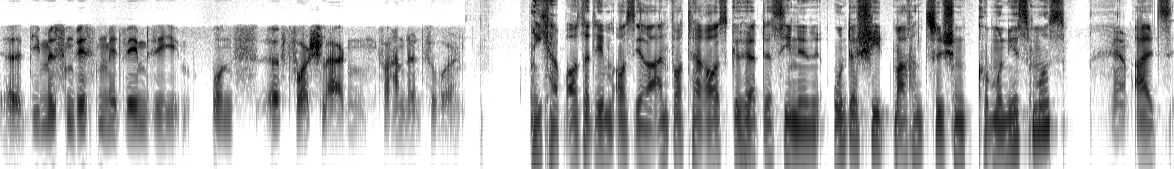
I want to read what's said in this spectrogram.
äh, die müssen wissen, mit wem sie uns äh, vorschlagen, verhandeln zu wollen. Ich habe außerdem aus Ihrer Antwort herausgehört, dass Sie einen Unterschied machen zwischen Kommunismus ja. als,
